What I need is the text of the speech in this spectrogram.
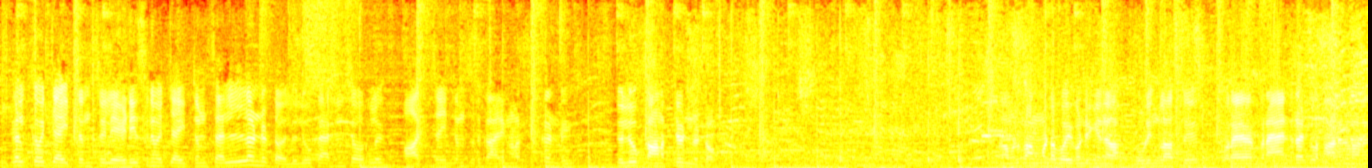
കുട്ടികൾക്ക് പറ്റിയ ഐറ്റംസ് ലേഡീസിന് പറ്റിയ ഐറ്റംസ് എല്ലാം ഉണ്ട് കേട്ടോ ലുലു ഫാഷൻ സ്റ്റോറിൽ വാച്ച് ഐറ്റംസ് കാര്യങ്ങളൊക്കെ ഉണ്ട്. ലുലു കണക്റ്റഡ് ഉണ്ട് കേട്ടോ നമ്മളിപ്പോൾ അങ്ങോട്ടാണ് പോയിക്കൊണ്ടിരിക്കുന്ന കൂളിംഗ് ഗ്ലാസ് കുറേ ബ്രാൻഡഡ് ആയിട്ടുള്ള സാധനങ്ങളാണ്.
